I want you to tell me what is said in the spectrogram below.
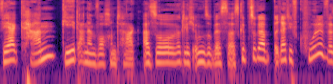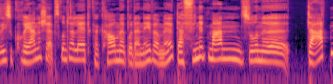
Wer kann, geht an einem Wochentag. Also wirklich umso besser. Es gibt sogar relativ cool, wer sich so koreanische Apps runterlädt, Kakao Map oder Naver Map, da findet man so eine Daten,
